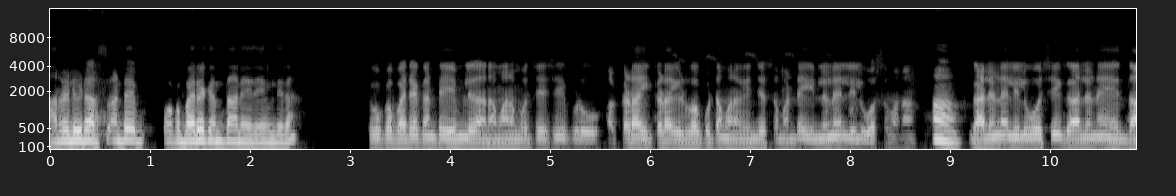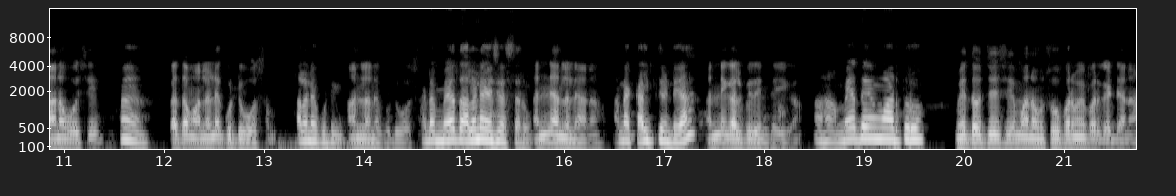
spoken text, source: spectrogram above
హండ్రెడ్ లీటర్స్ అంటే ఒక బర్రెకి ఎంత అనేది ఏం లేదా? ఒక బర్రె కంటే ఏం లేదన్న. మనం వచ్చేసి ఇప్పుడు అక్కడ ఇక్కడ ఇడవకుండా మనం ఏం చేస్తామంటే ఇళ్ళనే నీళ్ళు పోస్తాం అన్న ఆ, గాలిలోనే నీళ్ళు పోసి గాలిలోనే దాన పోసి గతం అందులోనే కుట్టి పోస్తాం. అలానే కుట్టి. అందులోనే కుట్టి పోస్తాం. అంటే మేత అలానే వేసేస్తారు. అన్ని అందులోనే అన్న. అన్న కలిపి తింటాయా? అన్ని కలిపి తింటాయి ఇక. మేత ఏం వాడుతురు? మిగతా వచ్చేసి మనం సూపర్ మేపర్ గడ్డి అన్న.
